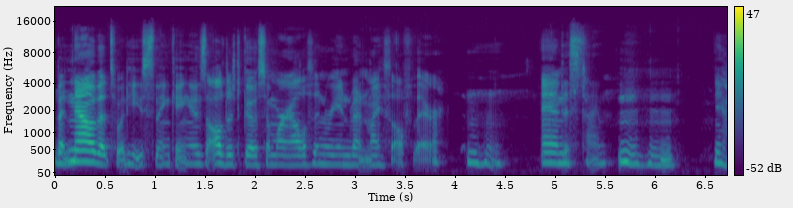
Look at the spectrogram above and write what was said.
But now that's what he's thinking is I'll just go somewhere else and reinvent myself there. Mhm. And This time. hmm Yeah,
